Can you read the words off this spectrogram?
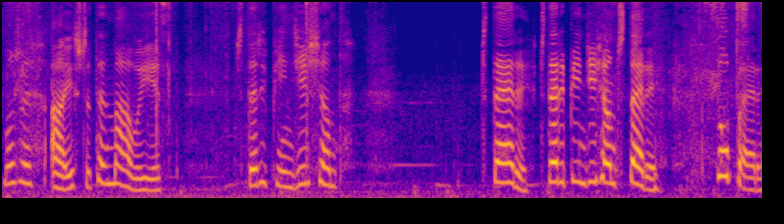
Może, a jeszcze ten mały jest. 4,50. 4, 4,54. Super.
